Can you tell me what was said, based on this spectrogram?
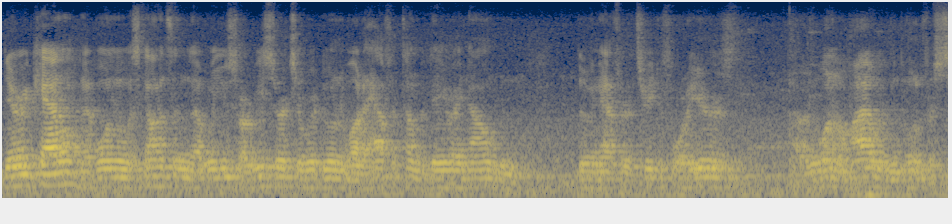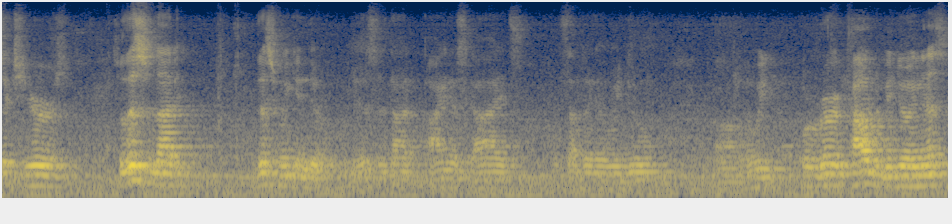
dairy cattle. Have one in Wisconsin that we use for our research, and we're doing about a half a ton a day right now. Been doing that for three to four years. Uh, the one in Ohio, we've been doing for six years. So this is not, this we can do. This is not pie in the sky. It's, it's something that we do. Um, we, we're very proud to be doing this.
